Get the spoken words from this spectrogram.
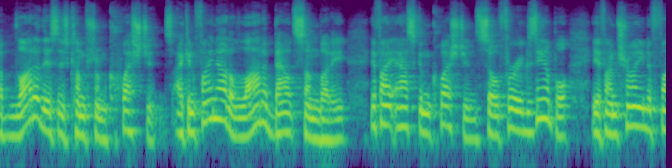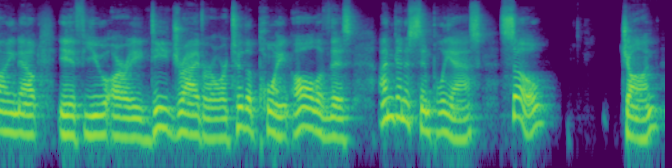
a lot of this is comes from questions. I can find out a lot about somebody if I ask them questions. So for example, if I'm trying to find out if you are a D driver or to the point, all of this, I'm going to simply ask, so John,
